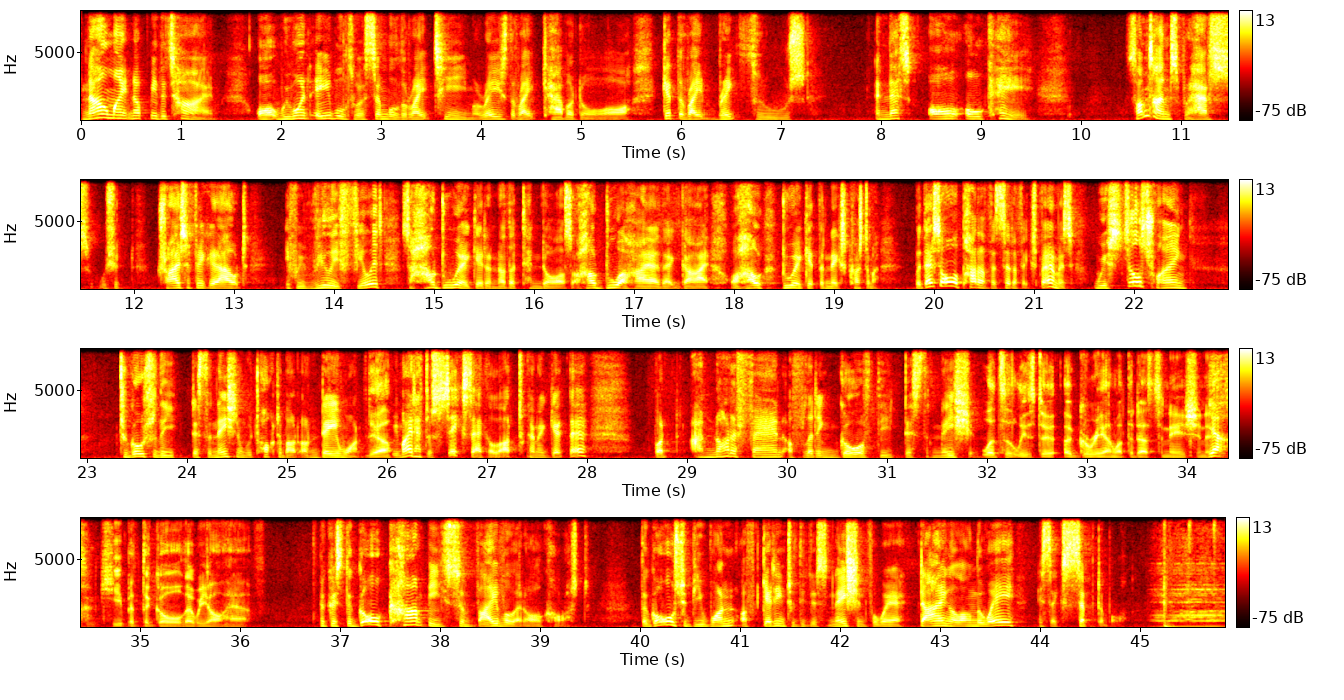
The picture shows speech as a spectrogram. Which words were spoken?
now might not be the time, or we weren't able to assemble the right team, or raise the right capital, or get the right breakthroughs, and that's all okay. Sometimes perhaps we should try to figure out if we really feel it, so how do I get another $10? Or how do I hire that guy? Or how do I get the next customer? But that's all part of a set of experiments. We're still trying to go to the destination we talked about on day one. Yeah. We might have to zigzag a lot to kind of get there, but I'm not a fan of letting go of the destination. Let's at least uh, agree on what the destination is Yeah. and keep it the goal that we all have. Because the goal can't be survival at all cost. The goal should be one of getting to the destination for where dying along the way is acceptable.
